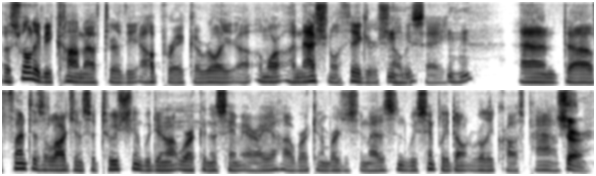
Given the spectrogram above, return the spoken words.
has really become after the outbreak a really a, a more a national figure, shall mm-hmm. we say? Mm-hmm. And uh, Flint is a large institution. We do not work in the same area. I work in emergency medicine. We simply don't really cross paths. Sure,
